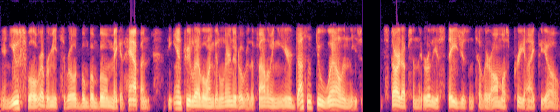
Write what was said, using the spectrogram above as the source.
and useful. Rubber meets the road, boom, boom, boom, make it happen. The entry level, I'm going to learn it over the following year, doesn't do well in these startups in the earliest stages until they're almost pre IPO.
